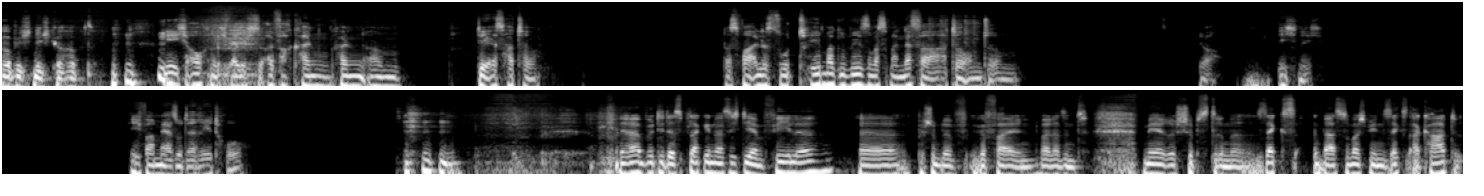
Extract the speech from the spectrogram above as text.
Habe ich nicht gehabt. nee, ich auch nicht, weil ich einfach keinen kein, ähm, DS hatte. Das war alles so Thema gewesen, was mein Neffe hatte und ähm, ja, ich nicht. Ich war mehr so der Retro. ja, wird dir das Plugin, was ich dir empfehle, äh, bestimmt gefallen, weil da sind mehrere Chips drin. Sechs, da ist zum Beispiel ein 6 Arcade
